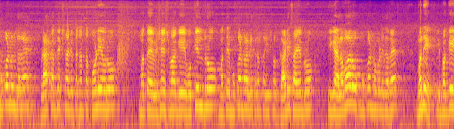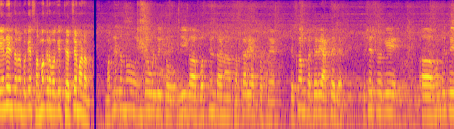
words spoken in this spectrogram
ಮುಖಂಡರಿದ್ದಾರೆ. ಬ್ಲಾಕ್ ಅಧ್ಯಕ್ಷರಾಗಿರ್ತಕ್ಕಂಥ ಕೋಳಿಯವರು ಮತ್ತು ವಿಶೇಷವಾಗಿ ವಕೀಲರು, ಮತ್ತು ಮುಖಂಡರಾಗಿರ್ತಕ್ಕಂಥ ಈಶ್ವರ್ ಗಾಡಿ ಸಾಹೇಬರು, ಹೀಗೆ ಹಲವಾರು ಮುಖಂಡರುಗಳಿದ್ದಾರೆ. ಬನ್ನಿ, ಈ ಬಗ್ಗೆ ಏನು ಹೇಳ್ತಾರೆ ಬಗ್ಗೆ ಸಮಗ್ರವಾಗಿ ಚರ್ಚೆ ಮಾಡೋಣ. ಮೊದಲಿದ್ದನ್ನು ಹಿಂದೆ ಉಳಿದಿತ್ತು. ಈಗ ಬಸ್ ನಿಲ್ದಾಣ, ಸರ್ಕಾರಿ ಆಸ್ಪತ್ರೆ, ಎಸ್ಕಾಂ ಕಚೇರಿ ಆಗ್ತಾ ಇದೆ. ವಿಶೇಷವಾಗಿ ಒಂದು ರೀತಿ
